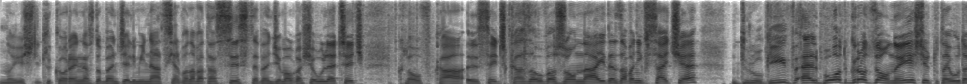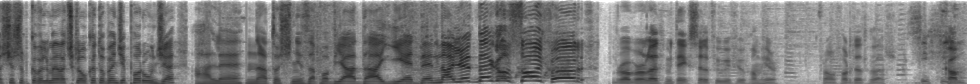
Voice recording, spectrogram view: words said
No jeśli tylko Reina zdobędzie eliminację, albo nawet asystę, będzie mogła się uleczyć. Klowka, y, Sage'ka zauważona, jeden zawodnik w sajcie, drugi w elbu odgrodzony. Jeśli tutaj uda się szybko wyeliminować Klowkę, to będzie po rundzie, ale na to się nie zapowiada. Jeden na jednego, Cypher! Bro, bro, let me take selfie with you, come here. From for that clash. Come,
